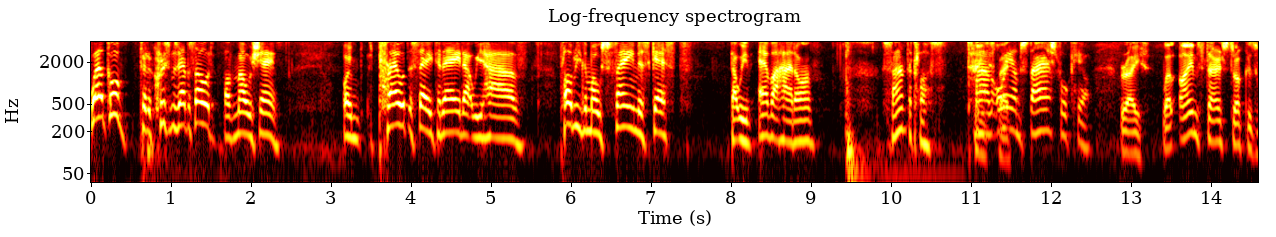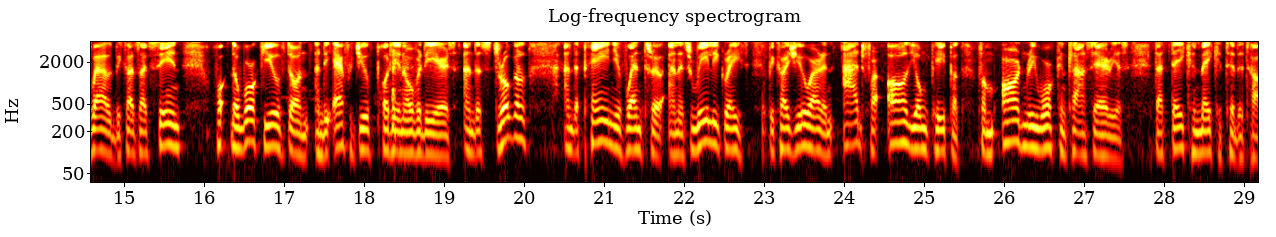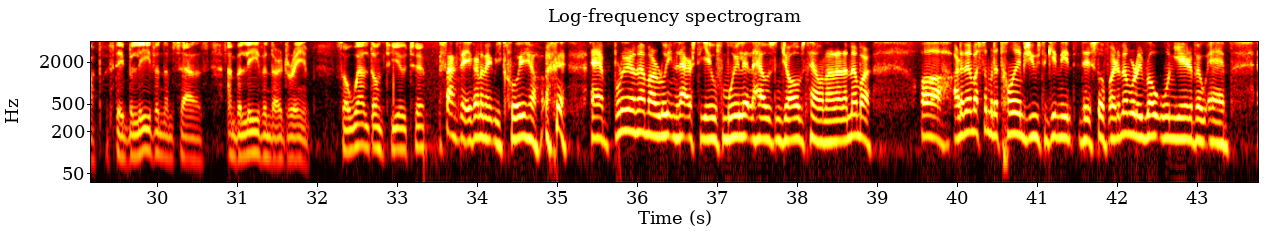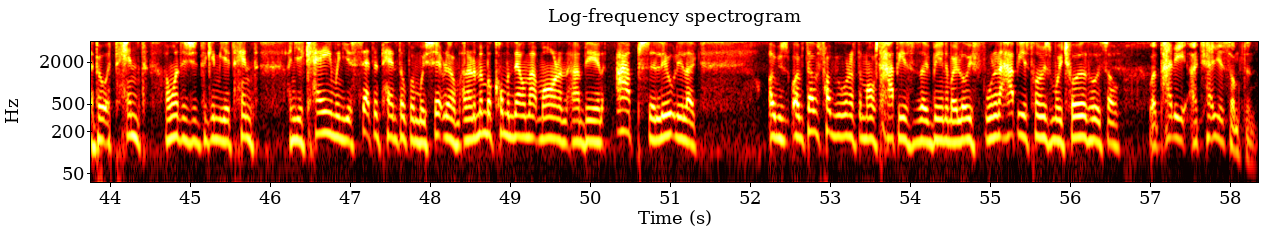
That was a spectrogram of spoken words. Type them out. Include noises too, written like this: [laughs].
Welcome to the Christmas episode of No Shame. I'm proud to say today that we have probably the most famous guest that we've ever had on Santa Claus. Thanks, Man, I am starstruck here. Right. Well, I'm starstruck as well because I've seen what the work you've done and the effort you've put in over the years and the struggle and the pain you've went through and it's really great because you are an ad for all young people from ordinary working class areas that they can make it to the top if they believe in themselves and believe in their dream. So well done to you too. Santa, you're going to make me cry here. um, [laughs] but I remember writing letters to you from my little house in Jobstown, and I remember. Oh, I remember some of the times you used to give me this stuff. I remember I wrote one year about um, about a tent. I wanted you to give me a tent, and you came and you set the tent up in my sit room. And I remember coming down that morning and being absolutely like, I was. That was probably one of the most happiest I've been in my life. One of the happiest times of my childhood. So Well, Paddy, I tell you something.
